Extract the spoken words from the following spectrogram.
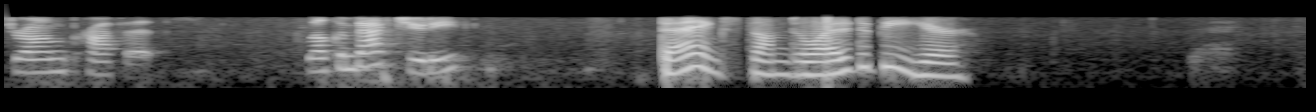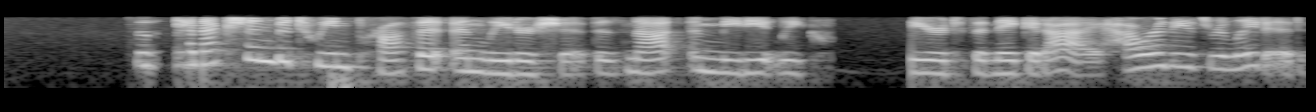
strong profits. Welcome back, Judy. Thanks. I'm delighted to be here. So, the connection between profit and leadership is not immediately clear to the naked eye. How are these related?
